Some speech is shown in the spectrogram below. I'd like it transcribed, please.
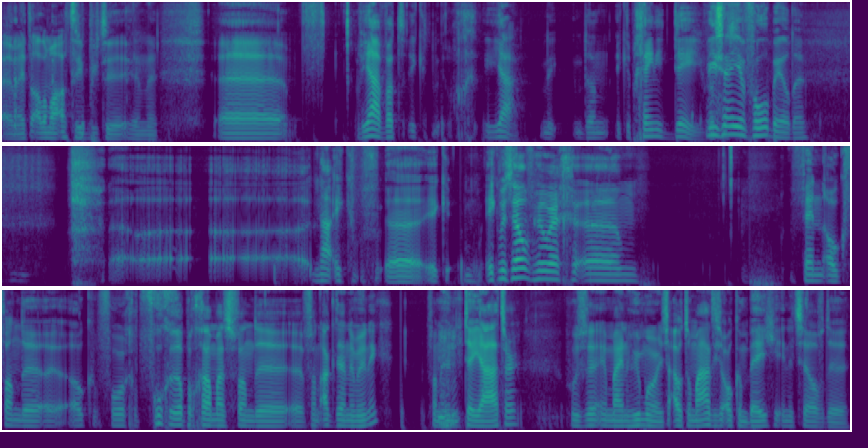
eh, met allemaal attributen. En, eh, eh, ja, wat ik, ja, ik- dan, ik heb geen idee. Wat Wie zijn is- je voorbeelden? Nou, ik, eh, ik, ik ben zelf heel erg ehm, fan ook van de eh, ook vorige, vroegere programma's van, de, eh, van Akda en de Munnik. Van Mhm. hun theater. Hoe ze in mijn humor is automatisch ook een beetje in hetzelfde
